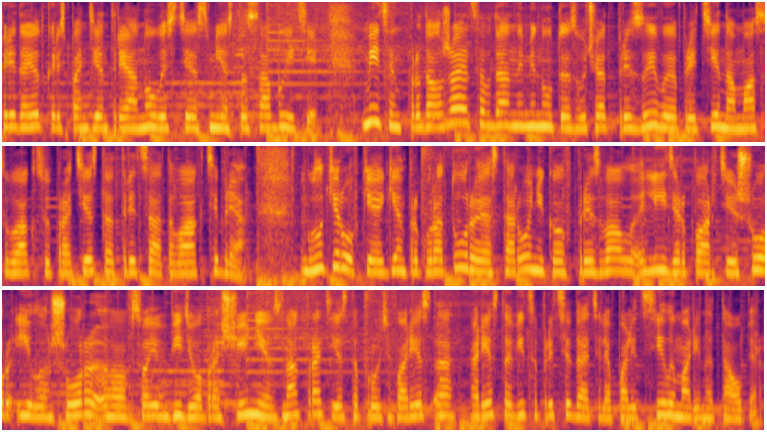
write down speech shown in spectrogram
передает корреспондент РИА Новости с места событий. Митинг продолжается в данные минуты. Звучат призывы прийти на массовую акцию протеста 30 октября. К блокировке Генпрокуратуры сторонников призвал лидер партии Шор Илон Шор э, в своем видеообращении в знак протеста против ареста, ареста вице-председателя политсилы Марины Таубер.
